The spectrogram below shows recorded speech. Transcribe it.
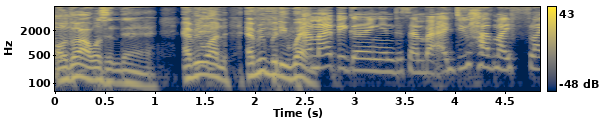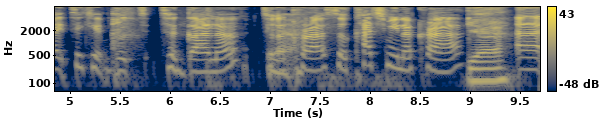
Although I wasn't there, everyone, everybody went. I might be going in December. I do have my flight ticket booked to Ghana, to Yeah. Accra. So catch me in Accra. yeah. Uh,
